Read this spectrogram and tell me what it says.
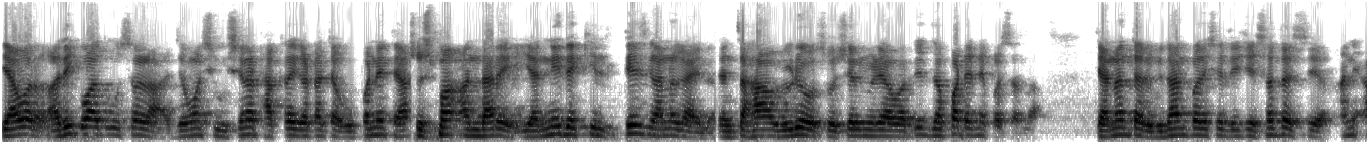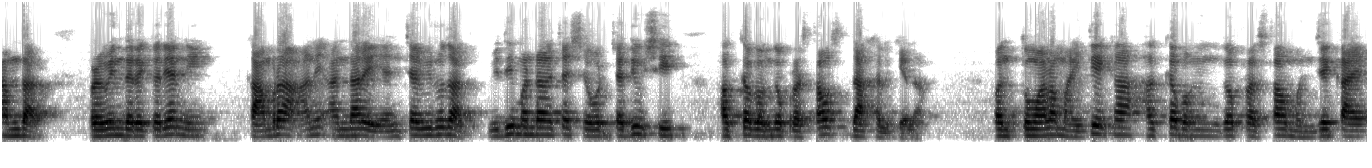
यावर अधिक वाद उसळला जेव्हा शिवसेना ठाकरे गटाच्या उपनेत्या सुषमा अंधारे यांनी देखील तेच गाणं गायलं. त्यांचा हा व्हिडिओ सोशल मीडियावरती झपाट्याने पसरला. त्यानंतर विधान परिषदेचे सदस्य आणि आमदार प्रवीण दरेकर यांनी कामरा आणि अंधारे यांच्या विरोधात विधिमंडळाच्या शेवटच्या दिवशी हक्कभंग प्रस्ताव दाखल केला. पण तुम्हाला माहिती आहे का हक्कभंग प्रस्ताव म्हणजे काय?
